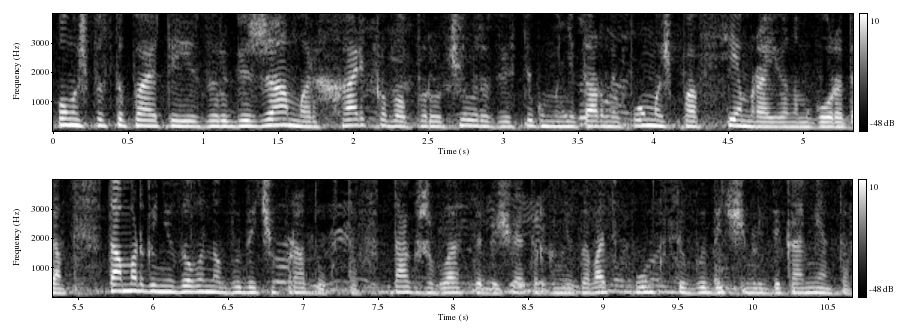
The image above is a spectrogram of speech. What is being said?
Помощь поступает и из-за рубежа. Мэр Харькова поручил развести гуманитарную помощь по всем районам города. Там организована выдача продуктов. Также власти обещают организовать пункты выдачи медикаментов.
